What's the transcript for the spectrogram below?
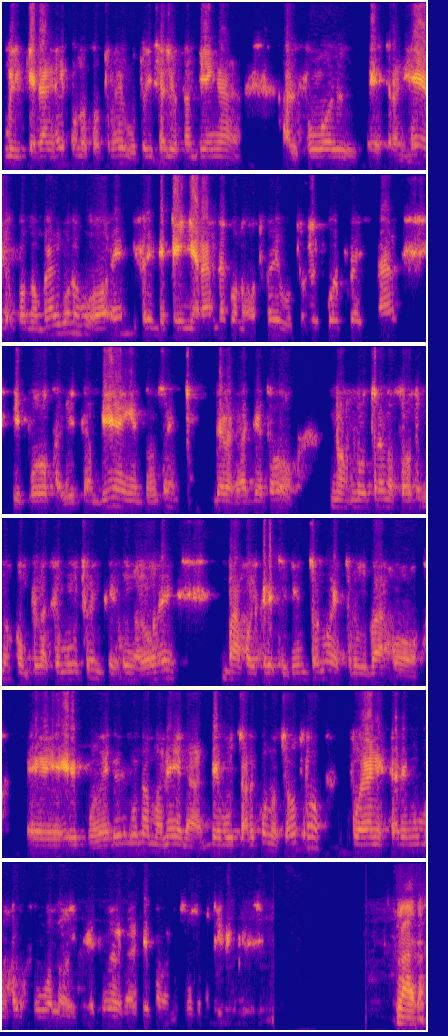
Wilker Ángel con nosotros debutó y salió también al fútbol extranjero. Por nombrar algunos jugadores diferentes, Peñaranda con nosotros debutó en el fútbol profesional y pudo salir también. Entonces, de verdad que eso nos nutre a nosotros, nos complace mucho en que jugadores bajo el crecimiento nuestro y bajo eh, el poder de alguna manera debutar con nosotros puedan estar en un mejor fútbol hoy. Eso de verdad que para nosotros tiene. Claro.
